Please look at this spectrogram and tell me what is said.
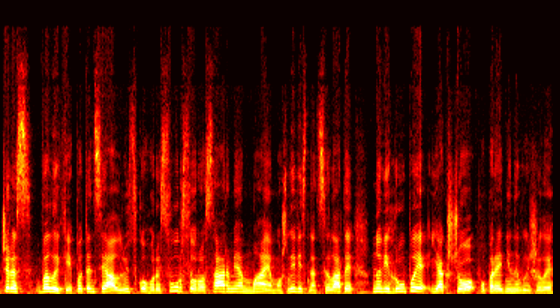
Через великий потенціал людського ресурсу Росармія має можливість надсилати нові групи, якщо попередні не вижили.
